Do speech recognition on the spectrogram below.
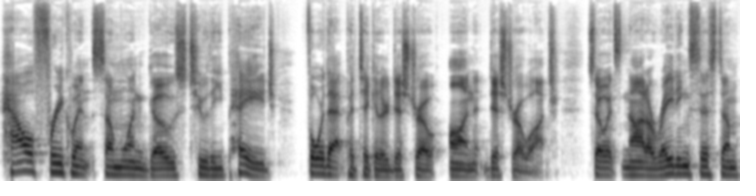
how frequent someone goes to the page for that particular distro on DistroWatch. So it's not a rating system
